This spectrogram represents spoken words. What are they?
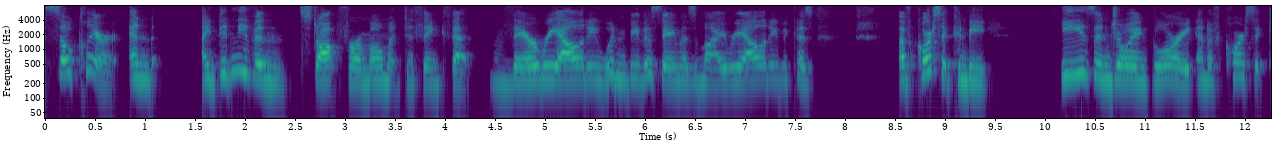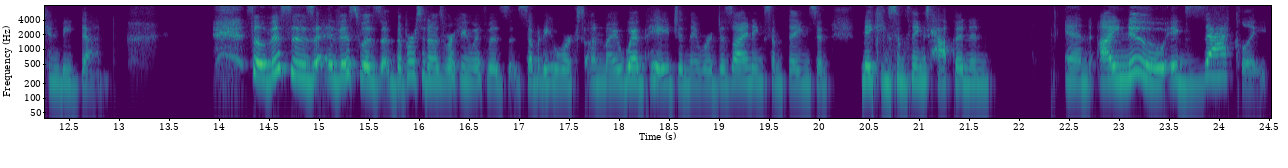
so clear. And I didn't even stop for a moment to think that their reality wouldn't be the same as my reality because of course, it can be ease and joy and glory, and of course, it can be done. So this is this was the person I was working with was somebody who works on my web page, and they were designing some things and making some things happen and and I knew exactly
